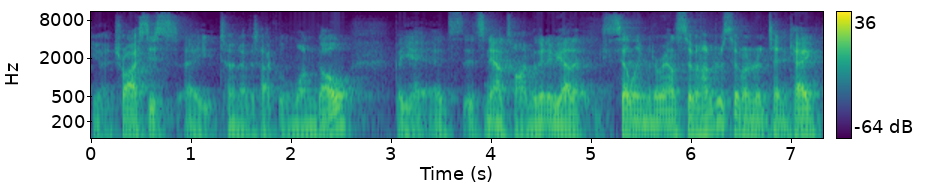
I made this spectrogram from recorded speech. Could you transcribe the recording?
you know, try assist, a turnover tackle, and one goal. But yeah, it's it's now time. We're going to be able to sell him at around 700, 710k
